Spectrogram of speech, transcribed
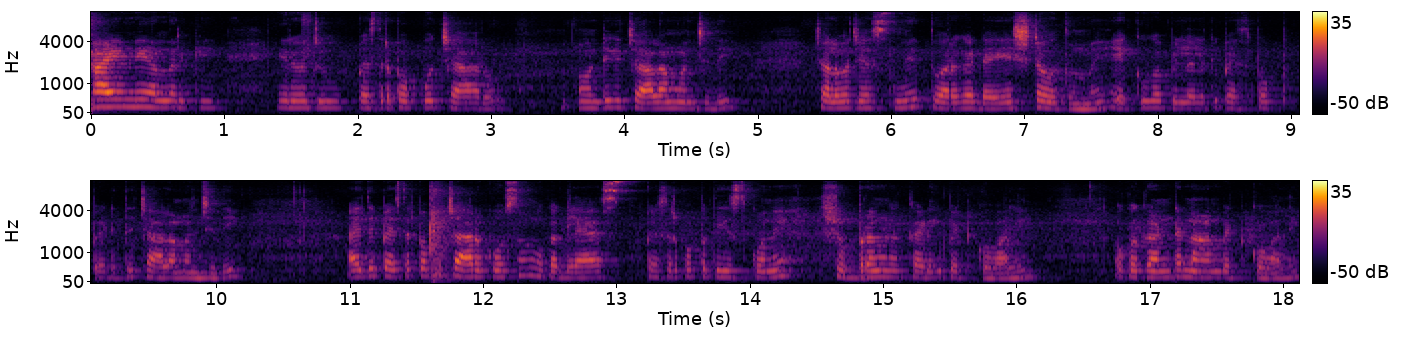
హాయ్ అండి అందరికీ. ఈరోజు పెసరపప్పు చారు. ఒంటికి చాలా మంచిది. చలవ చేస్తుంది త్వరగా డైజెస్ట్ అవుతుంది. ఎక్కువగా పిల్లలకి పెసరపప్పు పెడితే చాలా మంచిది. అయితే పెసరపప్పు చారు కోసం ఒక గ్లాస్ పెసరపప్పు తీసుకొని శుభ్రంగా కడిగి పెట్టుకోవాలి. ఒక గంట నానబెట్టుకోవాలి.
